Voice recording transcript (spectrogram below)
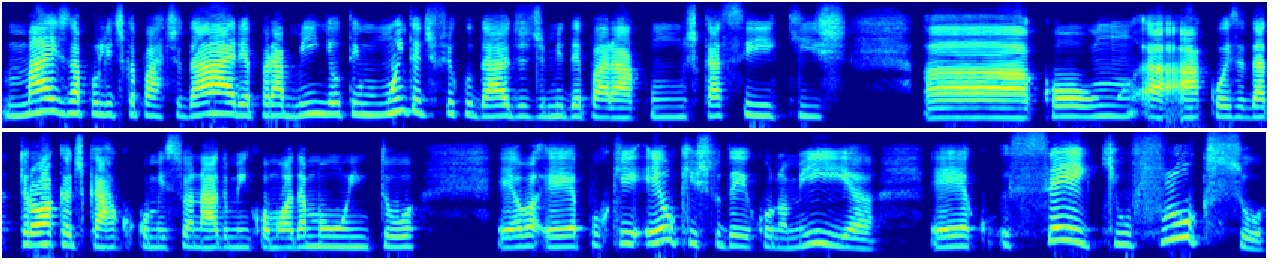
mas na política partidária, pra mim, eu tenho muita dificuldade de me deparar com os caciques, hã, com a a coisa da troca de cargo comissionado me incomoda muito, o eh, porque eu que estudei economia, eh, sei que o fluxo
